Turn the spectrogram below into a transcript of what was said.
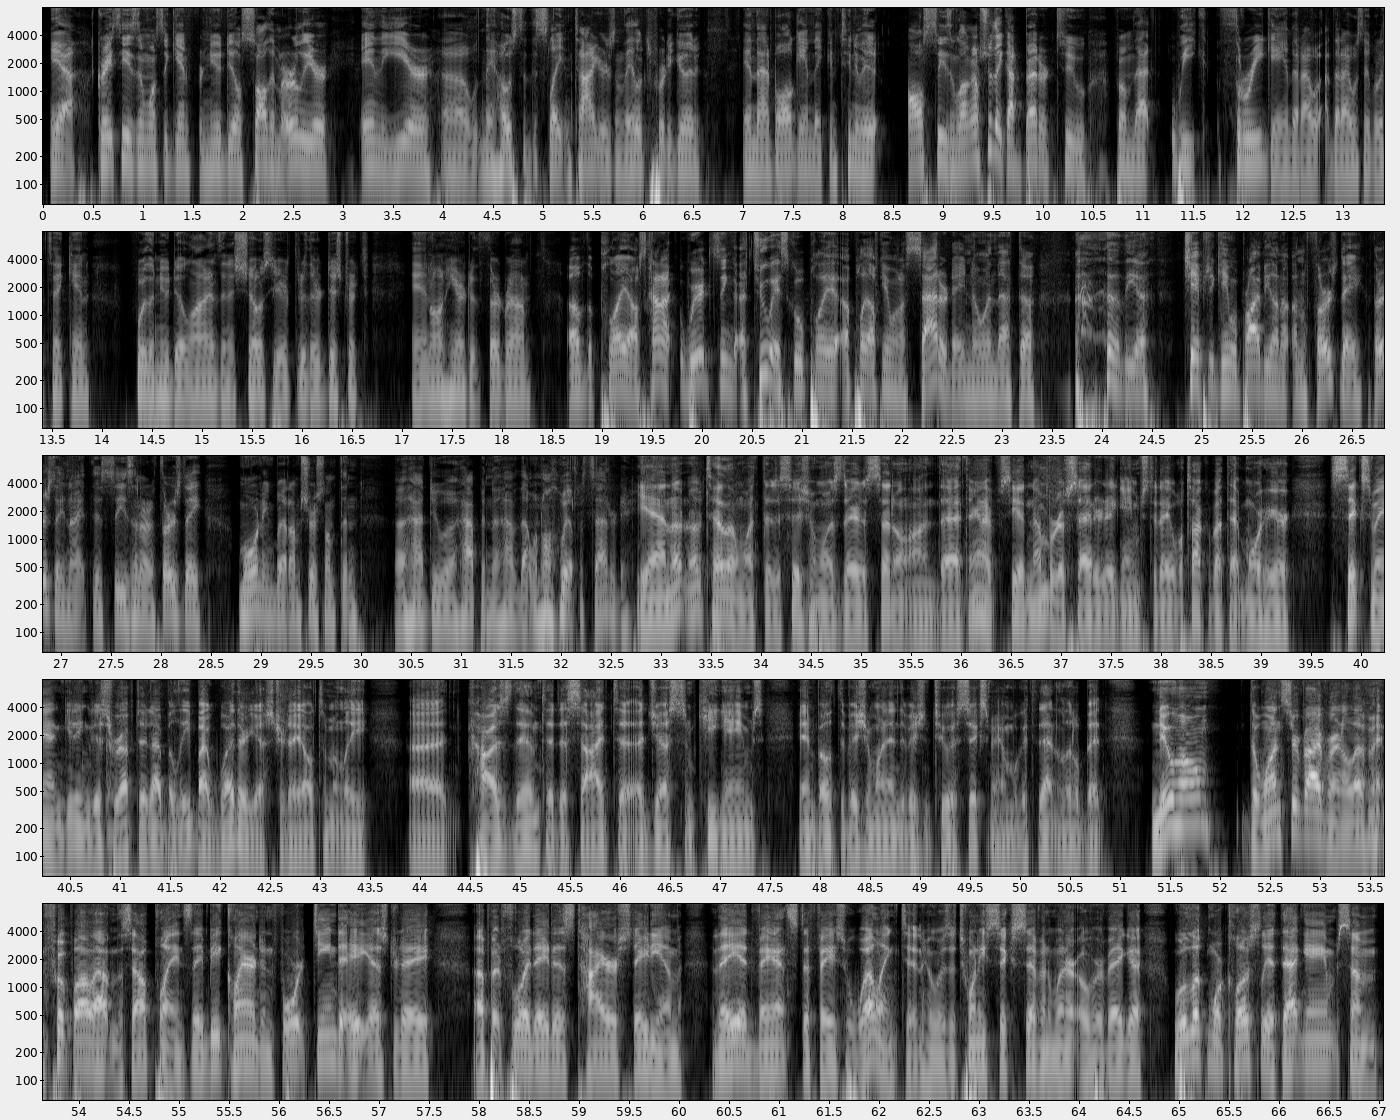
Yeah, great season once again for New Deal. Saw them earlier in the year uh, when they hosted the Slaton Tigers, and they looked pretty good in that ball game. They continued it all season long. I'm sure they got better too from that week three game that I that I was able to take in for the New Deal Lions, and it shows here through their district and on here to the third round of the playoffs. Kind of weird seeing a 2A school play a playoff game on a Saturday, knowing that the the uh, championship game will probably be on a, on a Thursday Thursday night this season or Thursday morning. But I'm sure something had to uh, happen to have that one all the way up to Saturday. Yeah, no, no telling what the decision was there to settle on that. They're gonna see a number of Saturday games today. We'll talk about that more here. Six man getting disrupted, I believe, by weather yesterday. Ultimately, uh, caused them to decide to adjust some key games in both Division One and Division Two. A six man. We'll get to that in a little bit. New home. The one survivor in 11 man football out in the South Plains. They beat Clarendon 14 to 8 yesterday up at Floydada's Tire Stadium. They advanced to face Wellington, who was a 26 7 winner over Vega. We'll look more closely at that game. Some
